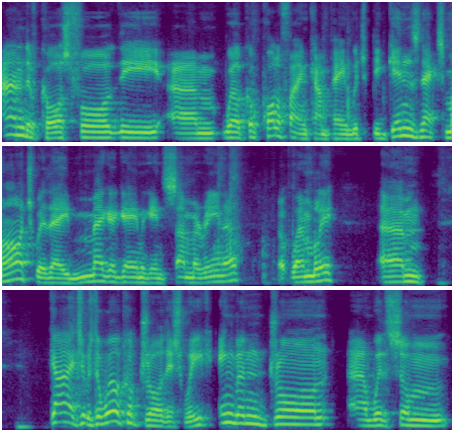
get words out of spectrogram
and of course for the um, World Cup qualifying campaign, which begins next March with a mega game against San Marino at Wembley. Um, guys, it was the World Cup draw this week. England drawn uh, with some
